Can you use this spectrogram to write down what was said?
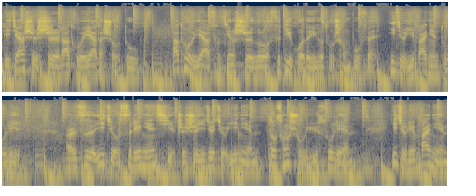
里加市是拉脱维亚的首都。拉脱维亚曾经是俄罗斯帝国的一个组成部分。一九一八年独立，而自一九四零年起直至一九九一年都曾属于苏联。一九零八年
